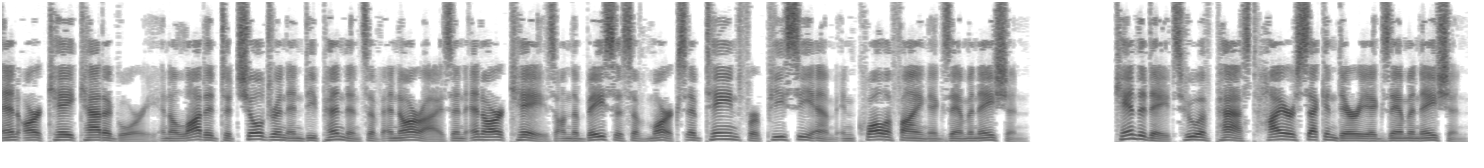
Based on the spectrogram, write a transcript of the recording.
NRK category and allotted to children and dependents of NRIs and NRKs on the basis of marks obtained for PCM in qualifying examination. Candidates who have passed higher secondary examination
